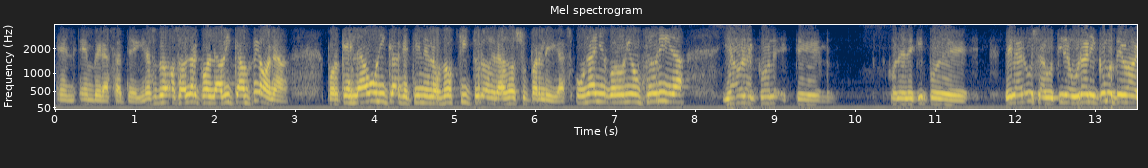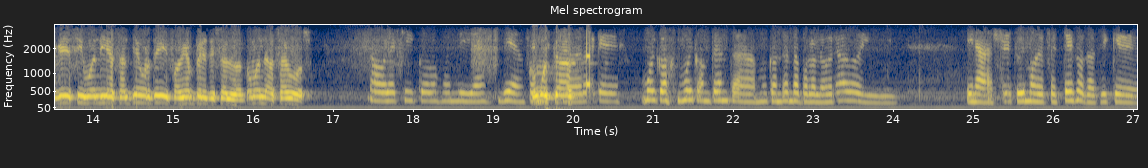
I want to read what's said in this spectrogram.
en, en Verazategui. Nosotros vamos a hablar con la bicampeona, porque es la única que tiene los dos títulos de las dos Superligas. Un año con Unión Florida y ahora con este con el equipo de, de la Luz, Agustina Burani. ¿Cómo te va? ¿Qué decís? Buen día. Santiago Ortega y Fabián Pérez te saludan. ¿Cómo andás, Agos? Hola chicos, buen día. Bien, feliz. ¿Cómo estás? La verdad que muy muy contenta, muy contenta por lo logrado y, y nada, ya estuvimos de festejos, así que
